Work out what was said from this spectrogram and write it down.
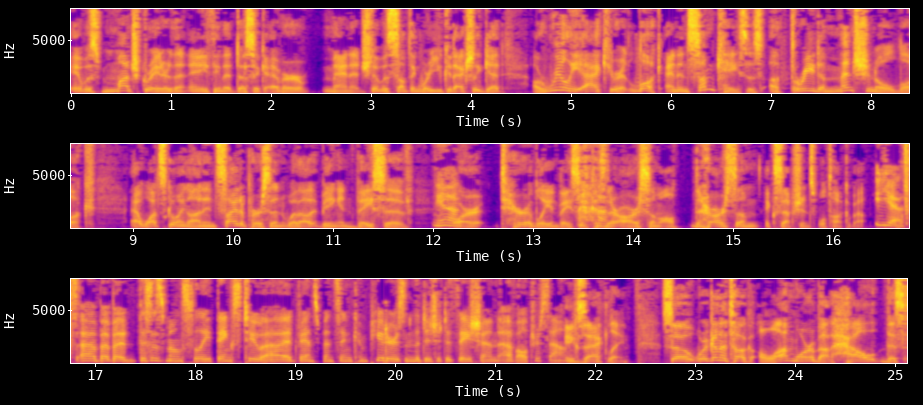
it was much greater than anything that Dussik ever managed. It was something where you could actually get a really accurate look, and in some cases, a three-dimensional look at what's going on inside a person without it being invasive Yeah. or terribly invasive because there are some there are some exceptions we'll talk about. Yes, uh, but but this is mostly thanks to uh, advancements in computers and the digitization of ultrasound. Exactly. So we're going to talk a lot more about how this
